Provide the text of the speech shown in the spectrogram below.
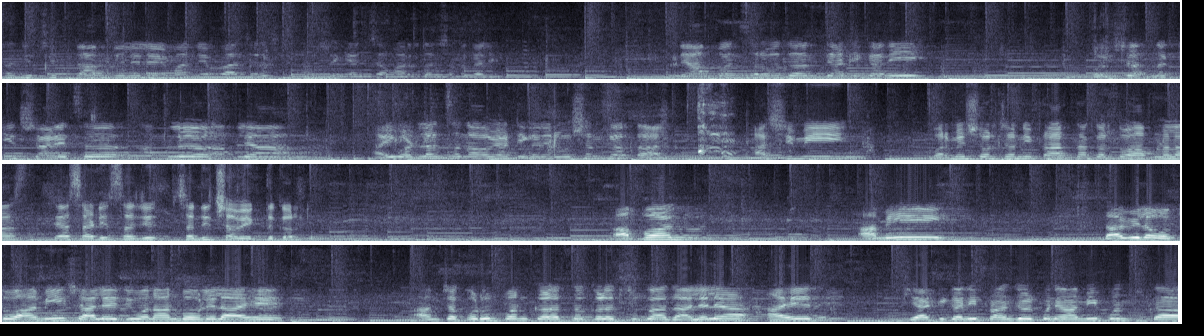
बळ निश्चित काम केलेलं आहे मान्य प्राचार्य श्री यांच्या मार्गदर्शनाखाली. आणि आपण सर्वजण त्या ठिकाणी भविष्यात नक्कीच शाळेचं आपलं आपल्या आई वडिलांचं नाव या ठिकाणी रोशन करताल अशी मी परमेश्वरचरणी प्रार्थना करतो आपणाला त्यासाठी सजि सदिच्छा व्यक्त करतो. आपण आम्ही दहावीला होतो आम्ही शालेय जीवन अनुभवलेलं आहे. आमच्याकडून पण कळत न कळत चुका झालेल्या आहेत. या ठिकाणी प्रांजळपणे आम्ही पण सुद्धा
